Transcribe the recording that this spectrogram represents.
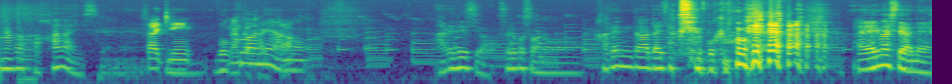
う？なかなか書かないですよね。最近僕なんか書いた？はねあのあれですよ。それこそあのカレンダー大作戦僕も あやりましたよね。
